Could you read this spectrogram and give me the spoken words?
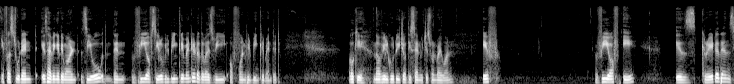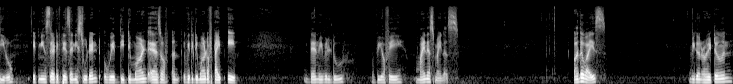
If a student is having a demand 0 then v of 0 will be incremented otherwise v of 1 will be incremented. Okay now we'll go to each of these sandwiches one by one. If v of a is greater than 0 it means that if there's any student with the demand as of uh, with the demand of type a then we will do v of a minus minus. Otherwise we're gonna return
